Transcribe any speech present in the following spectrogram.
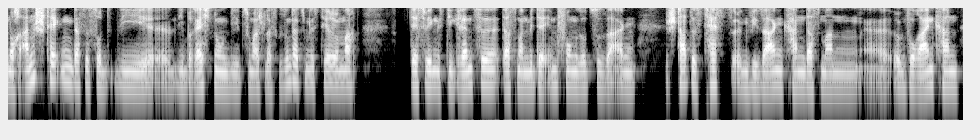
noch anstecken. Das ist so die, die Berechnung, die zum Beispiel das Gesundheitsministerium macht. Deswegen ist die Grenze, dass man mit der Impfung sozusagen statt des Tests irgendwie sagen kann, dass man äh, irgendwo rein kann,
